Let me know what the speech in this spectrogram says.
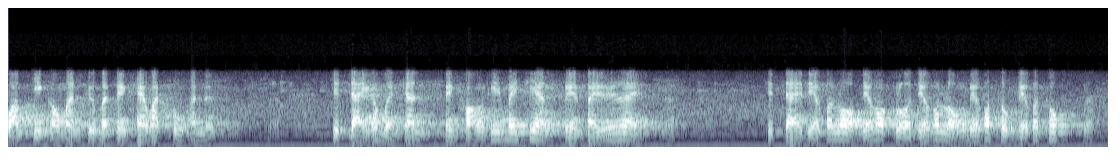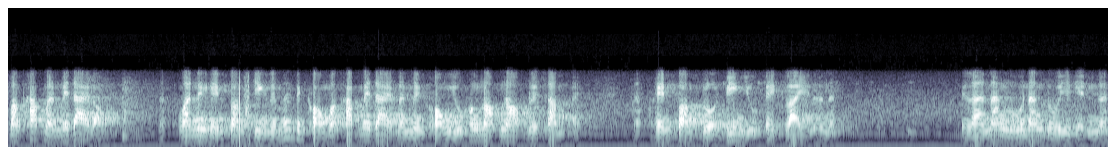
ความจริงของมันคือมันเป็นแค่วัตถุอันหนึ่ง จิตใจก็เหมือนกัน เป็นของที่ไม่เที่ยงเปลี่ยนไปเรื่อยๆจิตใจเดี๋ยวก็โลภเดี๋ยวก็โกรธเดี๋ยวก็หลงเดี๋ยวก็สุขเดี๋ยวก็ทุกข์บังคับมันไม่ได้หรอกวันหนึ่งเห็นความจริงเลยมันเป็นของบังคับไม่ได้มันเหมือนของอยู่ข้างนอกๆด้วยซ้ำไปเห็นความโกรธวิ่งอยู่ไกลๆนั่นนะเวลานั่งรู้นั่งดูจะเห็นนะ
